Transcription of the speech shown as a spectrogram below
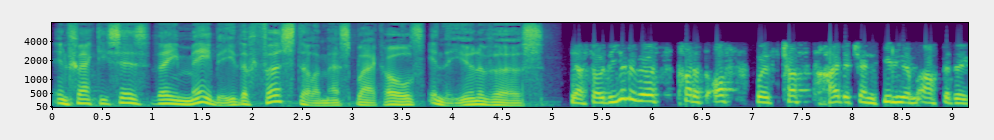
In fact, he says they may be the first stellar mass black holes in the universe. Yeah, so the universe started off with just hydrogen, helium after the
